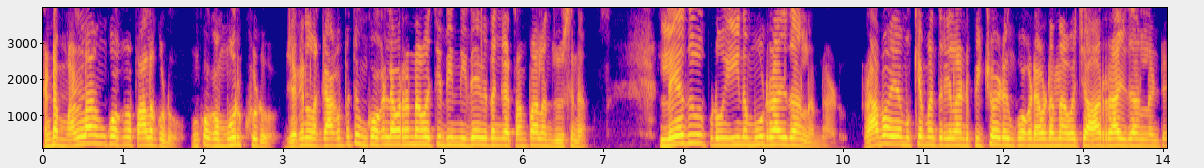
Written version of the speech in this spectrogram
అంటే మళ్ళా ఇంకొక పాలకుడు ఇంకొక మూర్ఖుడు జగన్ల కాకపోతే ఇంకొకళ్ళు ఎవరన్నా వచ్చి దీన్ని ఇదే విధంగా చంపాలని చూసినా లేదు ఇప్పుడు ఈయన మూడు రాజధానులు అన్నాడు. రాబోయే ముఖ్యమంత్రి ఇలాంటి పిచ్చోడు ఇంకొకడు ఎవడన్నా వచ్చి ఆరు రాజధానులు అంటే?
